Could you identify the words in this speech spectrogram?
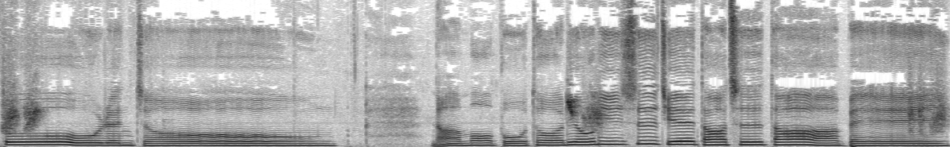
渡人舟。南无普陀琉璃世界大慈大悲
